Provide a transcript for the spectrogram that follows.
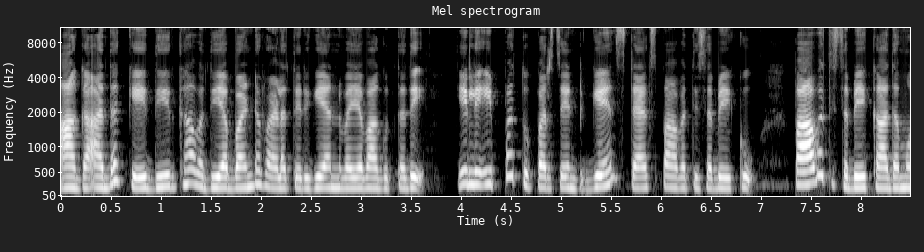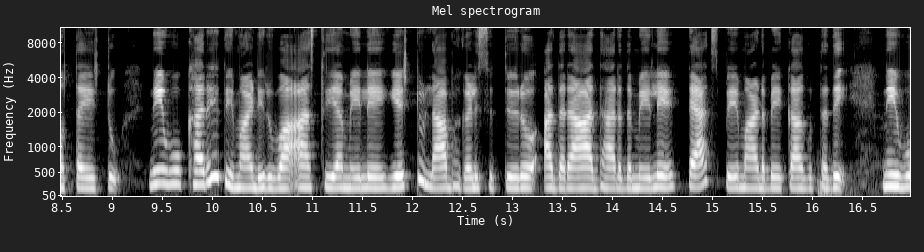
ಆಗ ಅದಕ್ಕೆ ದೀರ್ಘಾವಧಿಯ ಬಂಡವಾಳ ತೆರಿಗೆ ಅನ್ವಯವಾಗುತ್ತದೆ. ಇಲ್ಲಿ ಇಪ್ಪತ್ತು ಪರ್ಸೆಂಟ್ ಗೇನ್ಸ್ ಟ್ಯಾಕ್ಸ್ ಪಾವತಿಸಬೇಕು. ಪಾವತಿಸಬೇಕಾದ ಮೊತ್ತ ಎಷ್ಟು? ನೀವು ಖರೀದಿ ಮಾಡಿರುವ ಆಸ್ತಿಯ ಮೇಲೆ ಎಷ್ಟು ಲಾಭ ಗಳಿಸುತ್ತೀರೋ ಅದರ ಆಧಾರದ ಮೇಲೆ ಟ್ಯಾಕ್ಸ್ ಪೇ ಮಾಡಬೇಕಾಗುತ್ತದೆ. ನೀವು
